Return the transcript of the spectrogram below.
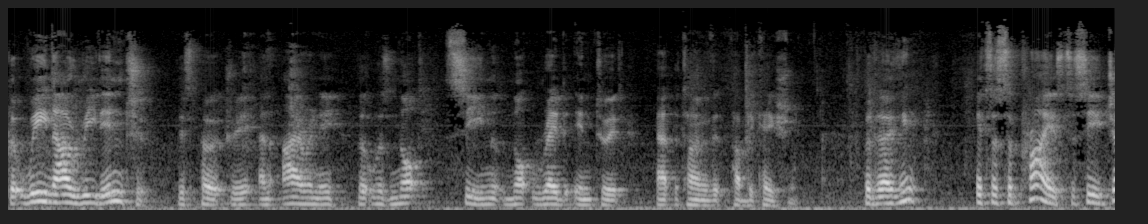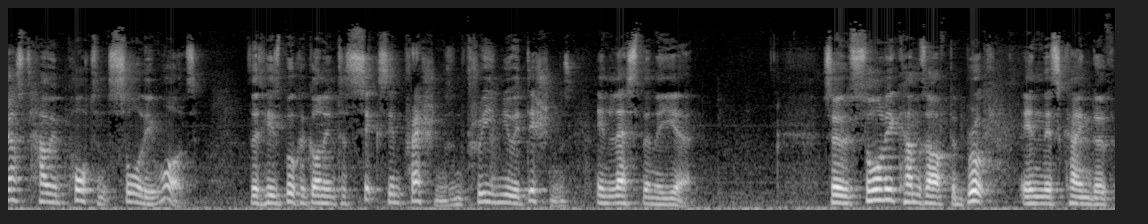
that we now read into this poetry an irony that was not seen, not read into it at the time of its publication. But I think it's a surprise to see just how important Sorley was, that his book had gone into six impressions and three new editions in less than a year. So Sorley comes after Brooke in this kind of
